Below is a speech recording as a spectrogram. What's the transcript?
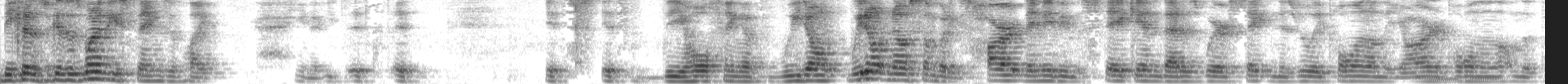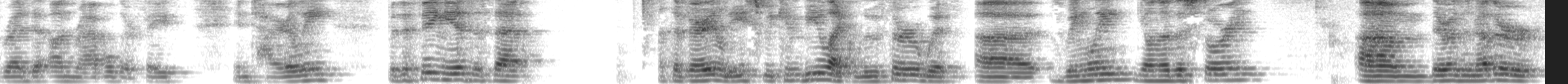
because because it's one of these things of like you know it's it it's it's the whole thing of we don't we don't know somebody's heart. They may be mistaken. That is where satan is really pulling on the yarn and pulling on the thread to unravel their faith entirely. But the thing is is that at the very least we can be like luther with uh, zwingli. Y'all know this story? Um, there was another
